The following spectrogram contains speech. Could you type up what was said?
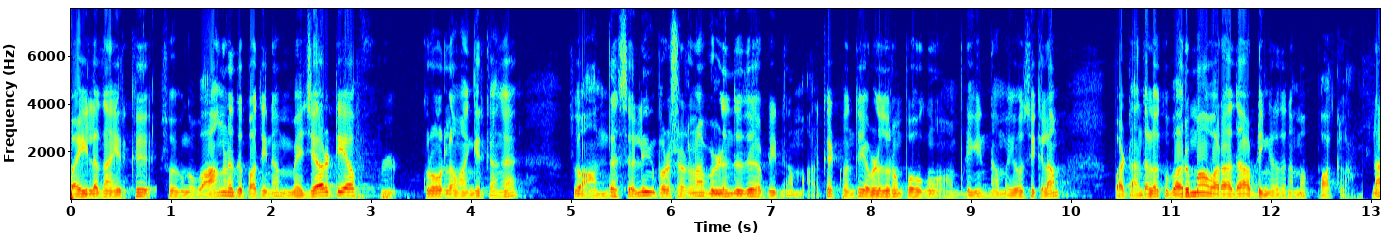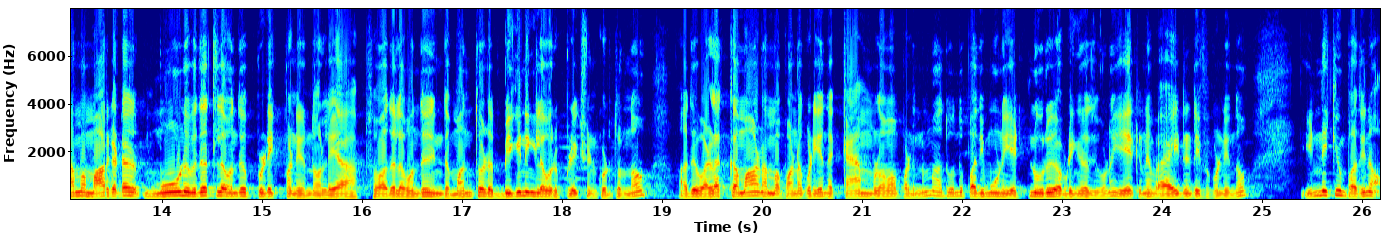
பையில் தான் இருக்குது ஸோ இவங்க வாங்கினது பார்த்திங்கன்னா மெஜாரிட்டி ஆஃப் க்ரோரில் வாங்கியிருக்காங்க. ஸோ அந்த செல்லிங் ப்ரெஷர்லாம் விழுந்தது அப்படின்னா மார்க்கெட் வந்து எவ்வளோ தூரம் போகும் அப்படின்னு நம்ம யோசிக்கலாம். பட் அந்தளவுக்கு வருமா வராதா அப்படிங்கிறத நம்ம பார்க்கலாம். நம்ம மார்க்கெட்டை மூணு விதத்தில் வந்து ப்ரிடிக்ட் பண்ணியிருந்தோம் இல்லையா? ஸோ அதில் வந்து இந்த மந்தோட பிகினிங்கில் ஒரு ப்ரிடிக்ஷன் கொடுத்துருந்தோம். அது வழக்கமாக நம்ம பண்ணக்கூடிய அந்த கேம் மூலமாக பண்ணியிருந்தோம். அது வந்து பதிமூணு எட்நூறு அப்படிங்கிற ஜோனை ஏற்கனவே ஐடென்டிஃபை பண்ணியிருந்தோம். இன்றைக்கும் பார்த்தீங்கன்னா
